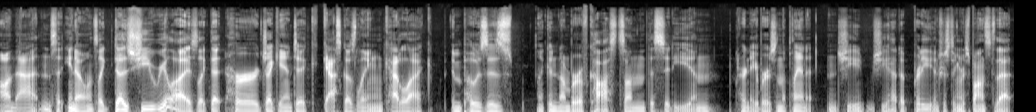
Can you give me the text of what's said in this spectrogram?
on that and said, you know, it's like, does she realize like that her gigantic gas guzzling Cadillac imposes like a number of costs on the city and her neighbors and the planet? And she she had a pretty interesting response to that.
